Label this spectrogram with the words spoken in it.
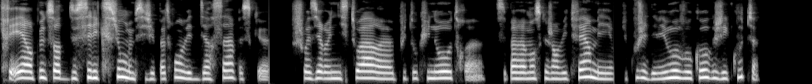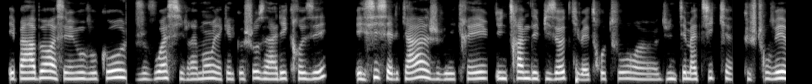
créer un peu de sorte de sélection, même si j'ai pas trop envie de dire ça, parce que choisir une histoire plutôt qu'une autre, c'est pas vraiment ce que j'ai envie de faire. Mais du coup, j'ai des mémos vocaux que j'écoute. Et par rapport à ces mémos vocaux, je vois si vraiment il y a quelque chose à aller creuser. Et si c'est le cas, je vais créer une trame d'épisode qui va être autour d'une thématique que je trouvais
